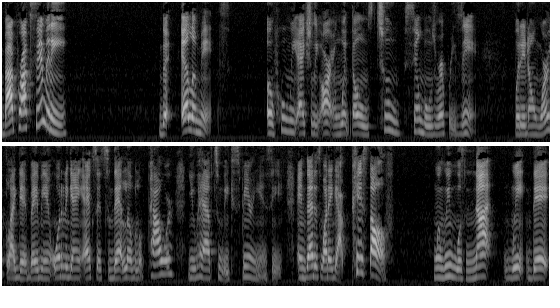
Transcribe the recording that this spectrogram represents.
by proximity the elements of who we actually are and what those two symbols represent. But it don't work like that, baby. In order to gain access to that level of power, you have to experience it. And that is why they got pissed off when we was not with that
